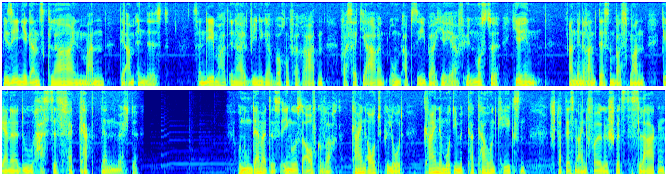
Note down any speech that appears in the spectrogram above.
wir sehen hier ganz klar einen Mann, der am Ende ist. Sein Leben hat innerhalb weniger Wochen verraten, was seit Jahren unabsehbar hierher führen musste, hierhin, an den Rand dessen, was man gerne du hast es verkackt nennen möchte. Und nun dämmert es, Ingo ist aufgewacht. Kein Autopilot, keine Mutti mit Kakao und Keksen, stattdessen ein vollgeschwitztes Laken,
